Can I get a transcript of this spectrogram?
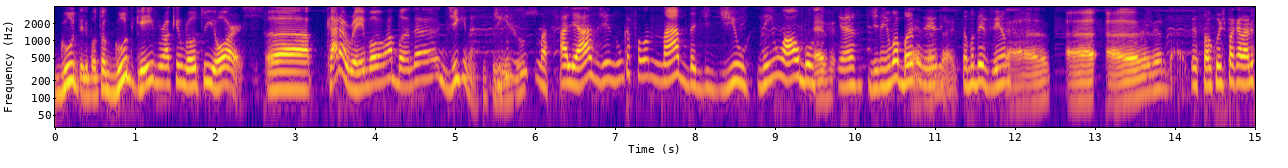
good, ele botou Good Gave Rock and Roll to Yours. Ah, cara, Rainbow é uma banda digna. Digníssima. Aliás, a gente nunca falou nada de Jill, nenhum álbum É sequer, de nenhuma banda É dele. Estamos devendo. Ah, ah, é verdade. O pessoal curte pra caralho.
